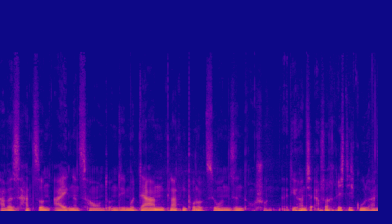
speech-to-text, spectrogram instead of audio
aber es hat so einen eigenen Sound und die modernen Plattenproduktionen sind auch schon, die hören sich einfach richtig gut an.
